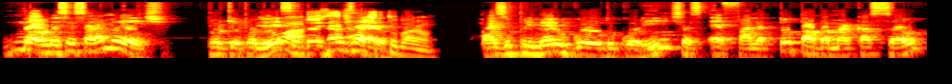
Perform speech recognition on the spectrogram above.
Não necessariamente, porque poderia eu ser 2x0. Mas o primeiro gol do Corinthians é falha total da marcação,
